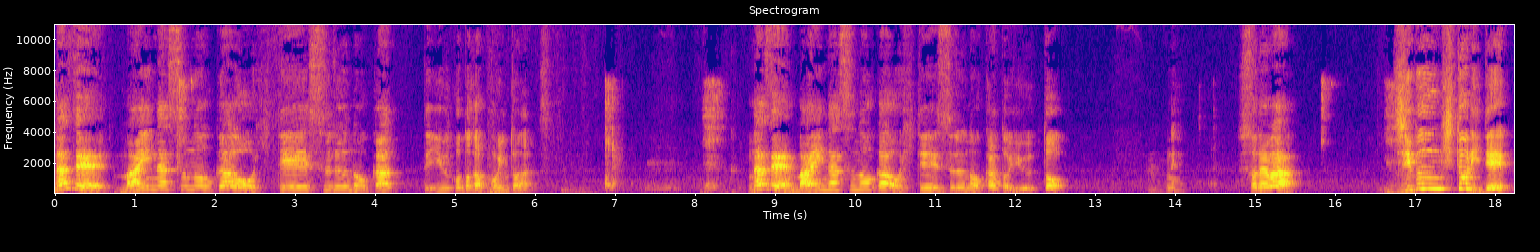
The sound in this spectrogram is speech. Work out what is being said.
なぜマイナスのがを否定するのかっていうことがポイントなんです。なぜマイナスのがを否定するのかというと、ね、それは自分一人で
